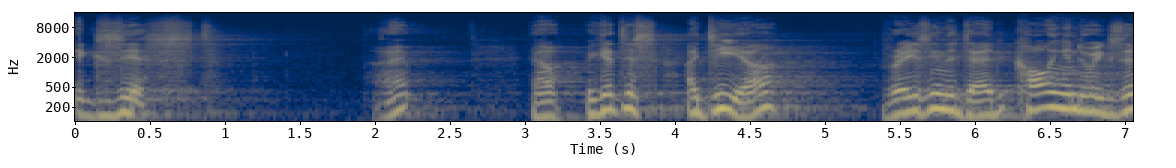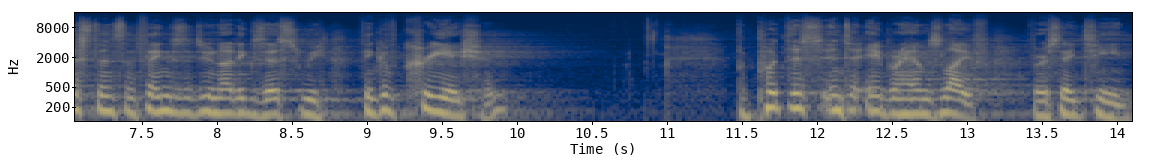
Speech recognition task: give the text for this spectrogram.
exist. All right? Now, we get this idea of raising the dead, calling into existence the things that do not exist. We think of creation. But put this into Abraham's life, verse 18.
